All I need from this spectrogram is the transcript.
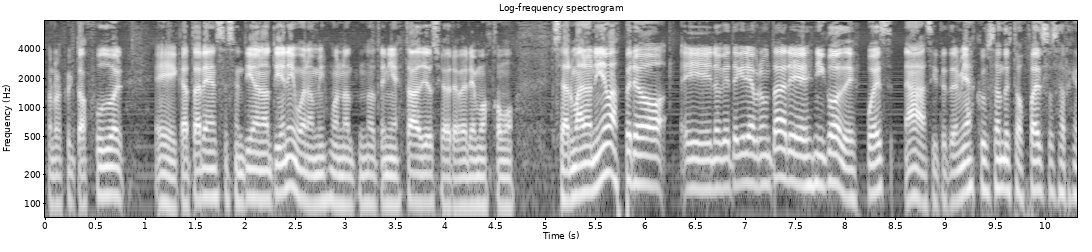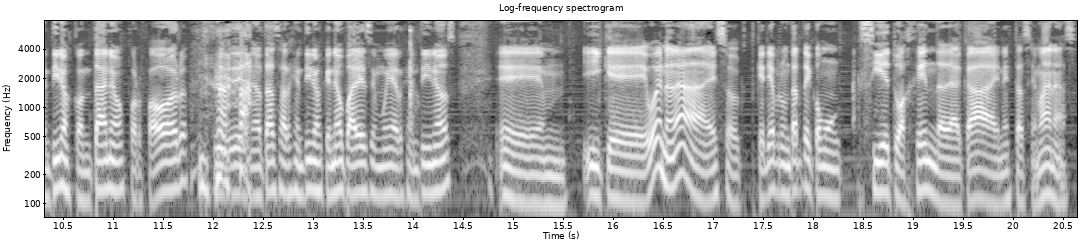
con respecto a fútbol, eh, Qatar en ese sentido no tiene. Y bueno, mismo no, no tenía estadios y ahora veremos cómo se armaron y demás. Pero eh, lo que te quería preguntar es, Nico, después, ah, si te terminas cruzando estos falsos argentinos, contanos, por favor. Si notás argentinos que no parecen muy argentinos. Eh, y que, bueno, nada, eso. Quería preguntarte cómo sigue tu agenda de acá en estas semanas.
